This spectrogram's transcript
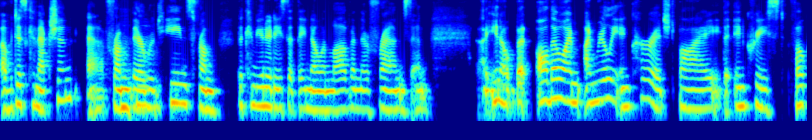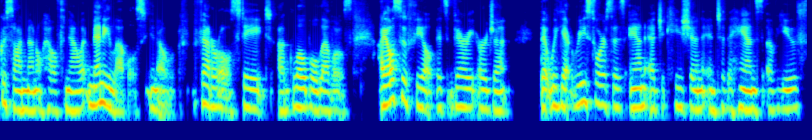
of disconnection uh, from mm-hmm. their routines from the communities that they know and love and their friends. And you know but although i'm i'm really encouraged by the increased focus on mental health now at many levels you know federal state uh, global levels i also feel it's very urgent that we get resources and education into the hands of youth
